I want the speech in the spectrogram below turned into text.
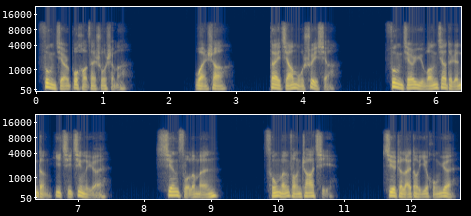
凤姐儿不好再说什么。晚上，待贾母睡下，凤姐儿与王家的人等一起进了园，先锁了门，从门房扎起，接着来到怡红院。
